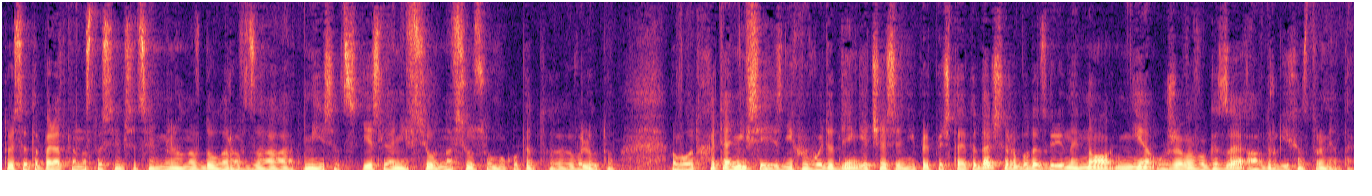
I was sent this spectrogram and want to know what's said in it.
то есть это порядка на 177 миллионов долларов за месяц, если они все, на всю сумму купят э, валюту. Вот. Хотя не все из них выводят деньги, часть из них предпочитает и дальше работать с гривной, но не уже в ВГЗ, а в других инструментах.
